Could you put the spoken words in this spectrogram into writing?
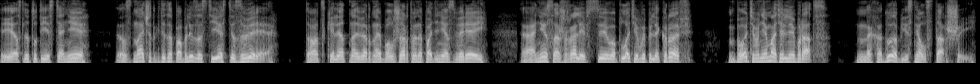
Если тут есть они, значит где-то поблизости есть и звери. Тот скелет, наверное, был жертвой нападения зверей. Они сожрали всю его плоть и выпили кровь. Будь внимательней, брат. На ходу объяснял старший.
